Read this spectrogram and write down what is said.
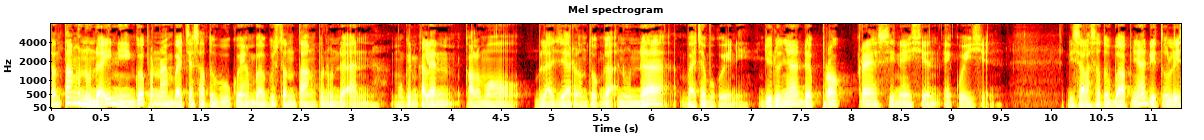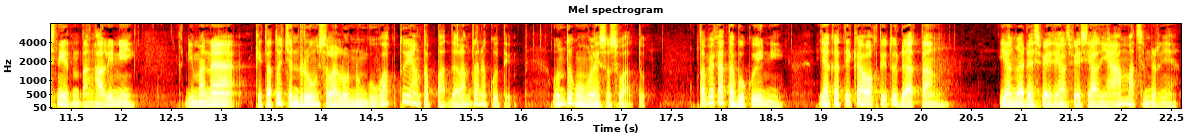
tentang menunda ini, gue pernah baca satu buku yang bagus tentang penundaan. Mungkin kalian kalau mau belajar untuk nggak nunda, baca buku ini. Judulnya The Procrastination Equation. Di salah satu babnya ditulis nih tentang hal ini. Di mana kita tuh cenderung selalu nunggu waktu yang tepat dalam tanda kutip untuk memulai sesuatu. Tapi kata buku ini, Ya ketika waktu itu datang, yang nggak ada spesial-spesialnya amat sebenarnya.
